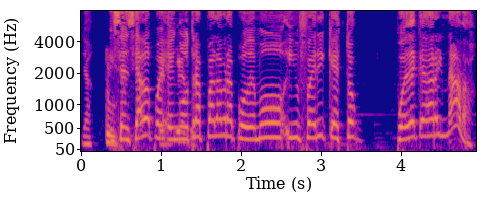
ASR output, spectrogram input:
ya. tú. Licenciado, pues en otras palabras podemos inferir que esto puede quedar en nada.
